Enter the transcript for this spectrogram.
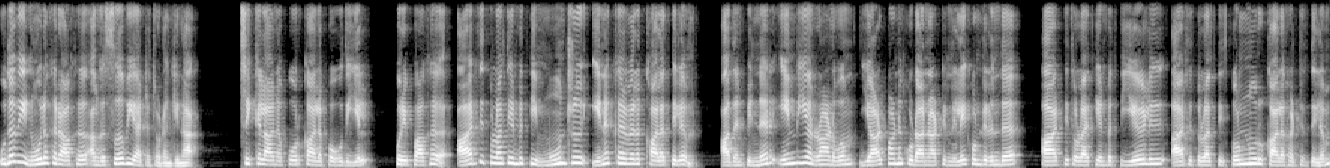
உதவி நூலகராக அங்கு சேவையாற்றத் தொடங்கினார். சிக்கலான போர்க்கால பகுதியில் குறிப்பாக ஆயிரத்தி தொள்ளாயிரத்தி எண்பத்தி மூன்று இனக்கலவர காலத்திலும் அதன் பின்னர் இந்திய இராணுவம் யாழ்ப்பாண குடாநாட்டில் நிலை கொண்டிருந்த ஆயிரத்தி தொள்ளாயிரத்தி எண்பத்தி ஏழு ஆயிரத்தி தொள்ளாயிரத்தி தொண்ணூறு காலகட்டத்திலும்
